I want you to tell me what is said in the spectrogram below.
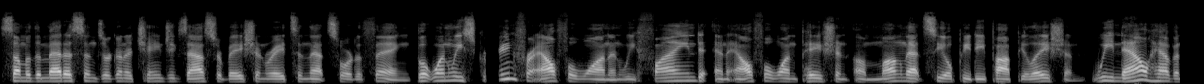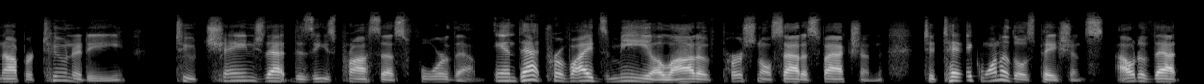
some of the medicines are going to change exacerbation rates and that sort of thing. But when we screen for alpha 1 and we find an alpha 1 patient among that COPD population, we now have an opportunity to change that disease process for them. And that provides me a lot of personal satisfaction to take one of those patients out of that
